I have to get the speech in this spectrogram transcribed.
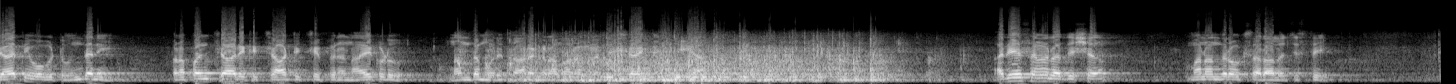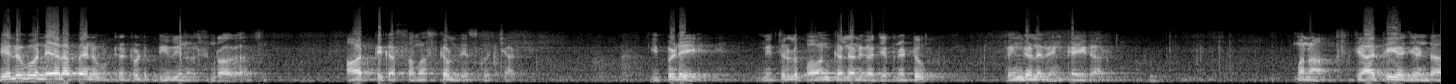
జాతి ఒకటి ఉందని ప్రపంచానికి చాటి చెప్పిన నాయకుడు నందమూరి తారక రామారావు గారి దిశ అదే సమయంలో దిశ మనందరం ఒకసారి ఆలోచిస్తే తెలుగు నేలపైన పుట్టినటువంటి పివి నరసింహరావు గారు ఆర్థిక సంస్కరణ తీసుకొచ్చాడు. ఇప్పుడే మిత్రులు పవన్ కళ్యాణ్ గారు చెప్పినట్టు పింగళ వెంకయ్య గారు మన జాతీయ జెండా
